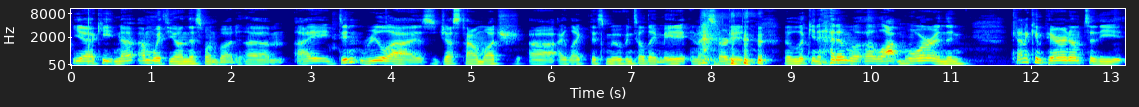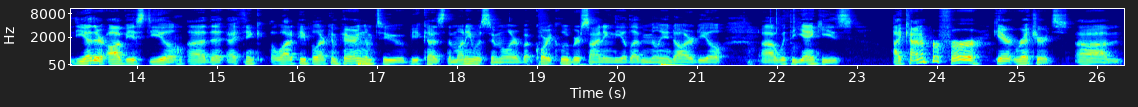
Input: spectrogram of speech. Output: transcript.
Yeah, Keaton, I'm with you on this one, bud. Um, I didn't realize just how much uh, I liked this move until they made it, and I started looking at him a, a, lot more, and then kind of comparing them to the the other obvious deal uh, that I think a lot of people are comparing them to because the money was similar. But Corey Kluber signing the 11 million dollar deal uh, with the Yankees, I kind of prefer Garrett Richards um,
